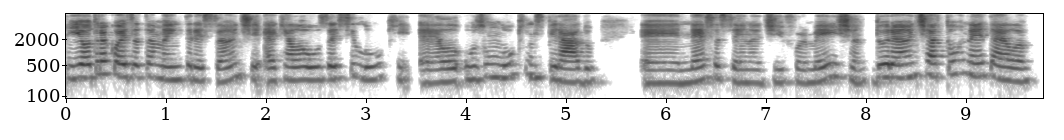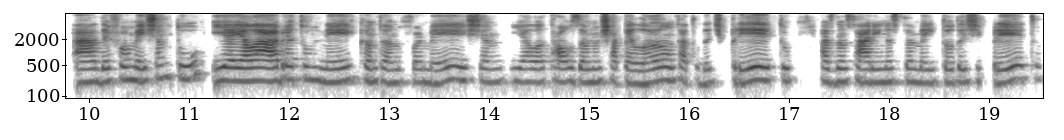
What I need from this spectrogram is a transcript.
E outra coisa também interessante é que ela usa esse look, ela usa um look inspirado é, nessa cena de Formation durante a turnê dela, a The Formation Tour. E aí ela abre a turnê cantando Formation e ela tá usando um chapelão, tá toda de preto, as dançarinas também todas de preto.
